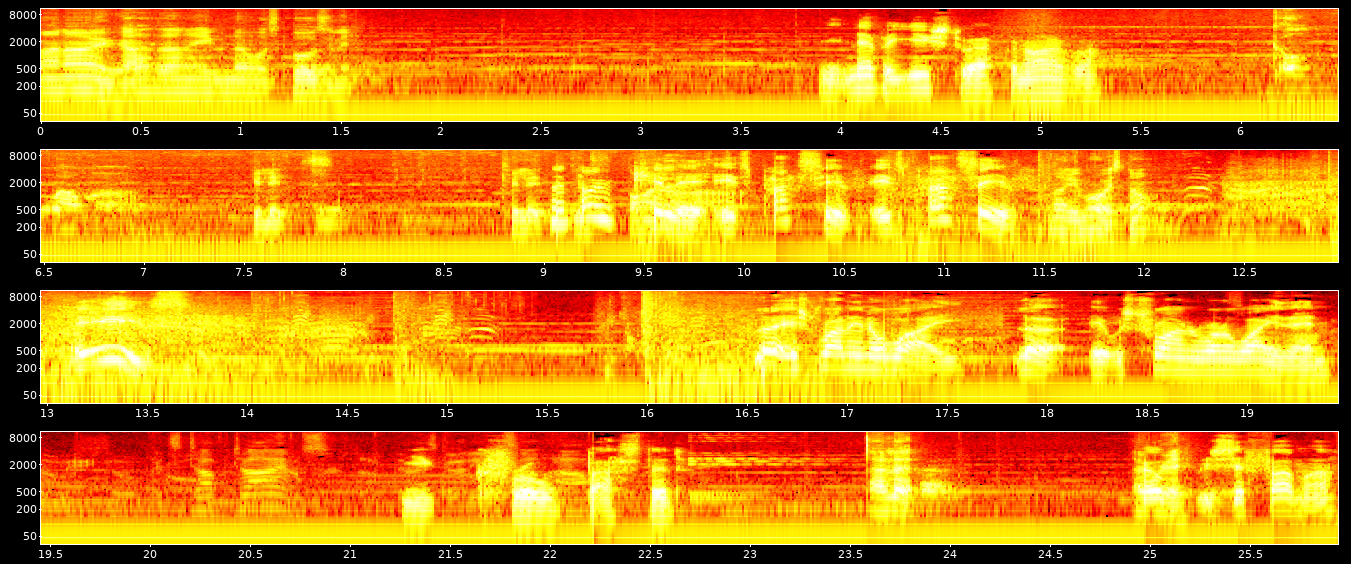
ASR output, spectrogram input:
I know, I don't even know what's causing it. It never used to happen either. Gold flower. Kill it. Kill it. No, don't fire. kill it. It's passive. It's passive. Not anymore, it's not. It is. Look, it's running away. Look, it was trying to run away then. It's tough times. You cruel bastard. Oh, look. Help, Over here. is there fama?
